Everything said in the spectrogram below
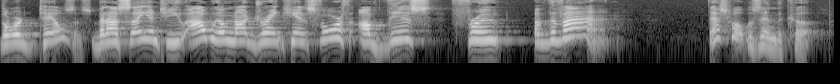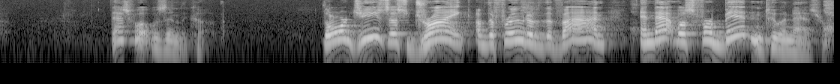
The Lord tells us, But I say unto you, I will not drink henceforth of this fruit of the vine. That's what was in the cup. That's what was in the cup. The Lord Jesus drank of the fruit of the vine, and that was forbidden to a Nazarite.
